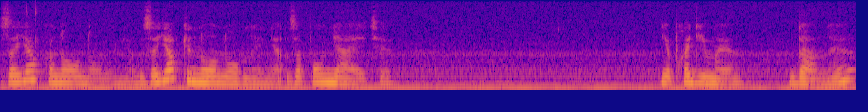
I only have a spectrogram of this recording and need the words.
«Заявка на оновлення». В заявке на оновлення заполняете необходимые данные,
